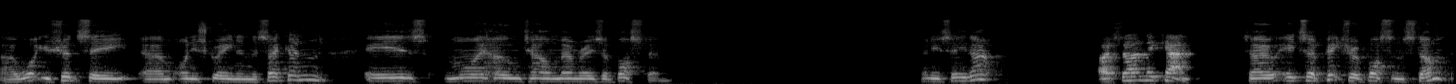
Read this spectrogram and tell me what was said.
uh, what you should see um, on your screen in a second is my hometown memories of Boston. Can you see that? I certainly can. So it's a picture of Boston Stump.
